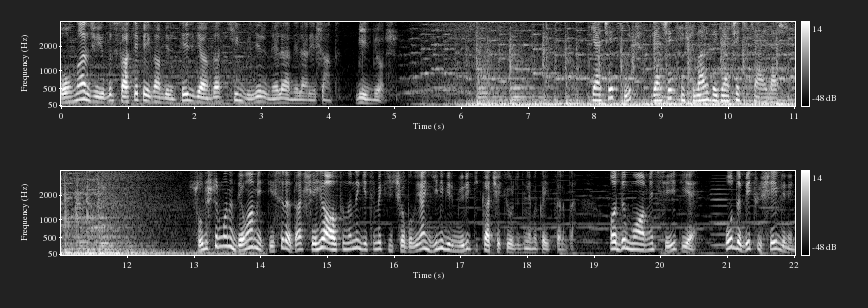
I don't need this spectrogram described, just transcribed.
Onlarca yıldır sahte peygamberin tezgahında kim bilir neler neler yaşandı. Bilmiyoruz. Gerçek suç, gerçek suçlular ve gerçek hikayeler. Soruşturmanın devam ettiği sırada şeyhi altınlarını getirmek için çabalayan yeni bir mürit dikkat çekiyordu dinleme kayıtlarında. Adı Muhammed Seyit Ye. O da Betül Şevli'nin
